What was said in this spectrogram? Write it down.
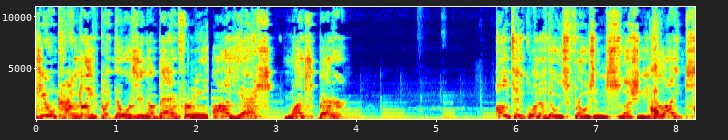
Would you kindly put those in a bag for me? Ah, yes, much better. I'll take one of those frozen slushy delights.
